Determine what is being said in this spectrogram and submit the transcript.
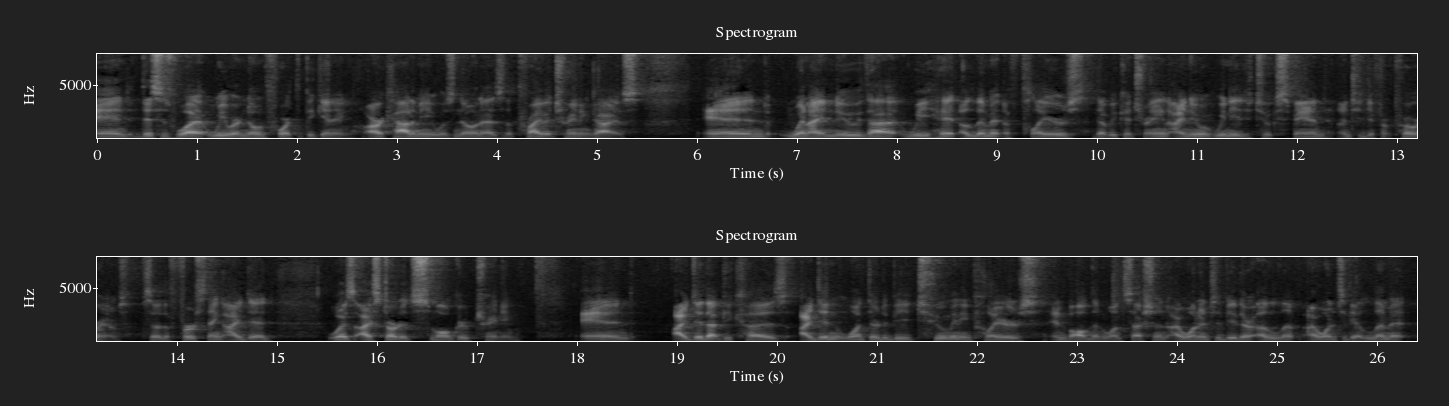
And this is what we were known for at the beginning. Our academy was known as the private training guys. And when I knew that we hit a limit of players that we could train, I knew we needed to expand into different programs. So the first thing I did was I started small group training. And I did that because I didn't want there to be too many players involved in one session. I wanted to be there a lim- I wanted to be a limit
